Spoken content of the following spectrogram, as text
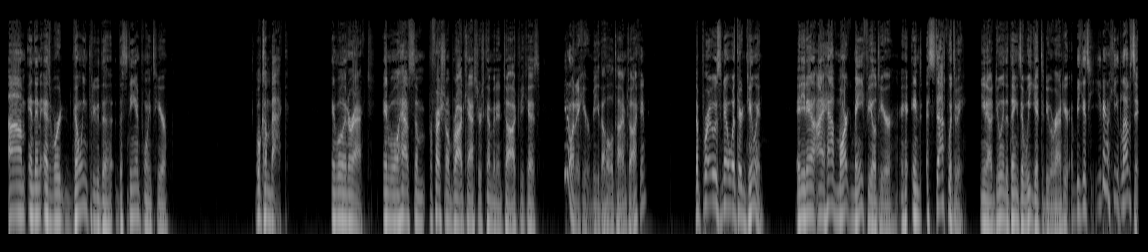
Um, and then as we're going through the the standpoints here, we'll come back and we'll interact and we'll have some professional broadcasters come in and talk because you don't want to hear me the whole time talking. The pros know what they're doing. And, you know, I have Mark Mayfield here and stuck with me, you know, doing the things that we get to do around here because, you know, he loves it.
